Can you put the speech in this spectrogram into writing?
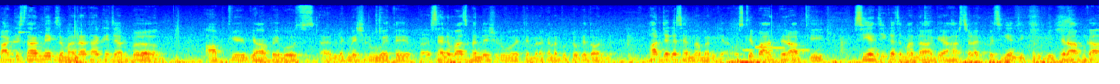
पाकिस्तान में एक ज़माना था कि जब आपके यहाँ पे वो लगने शुरू हुए थे सिनेमाज बनने शुरू हुए थे, मेरा ख्याल भुट्टो के दौर में। हर जगह सिनेमा बन गया। उसके बाद फिर आपकी सीएनजी का ज़माना आ गया। हर सड़क पे सीएनजी खुल गई। फिर आपका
